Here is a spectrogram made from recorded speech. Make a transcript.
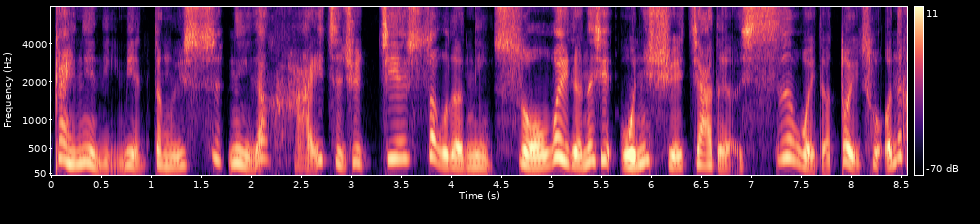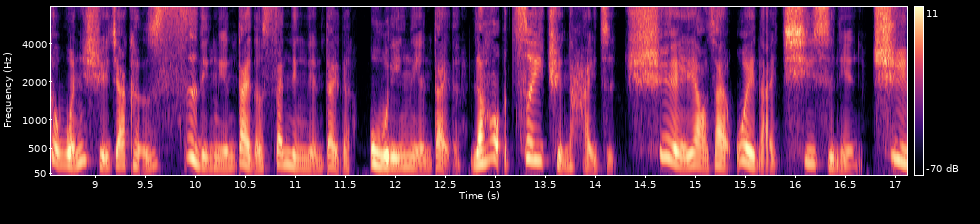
概念里面，等于是你让孩子去接受了你所谓的那些文学家的思维的对错，而那个文学家可能是四零年代的、三零年代的、五零年代的，然后这一群孩子却要在未来七十年去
